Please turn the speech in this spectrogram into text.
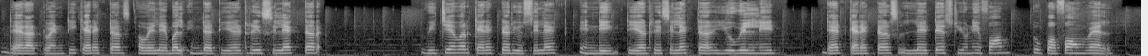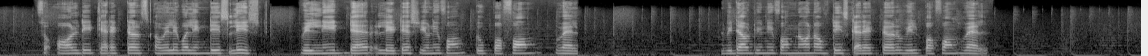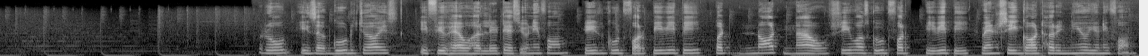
There are 20 characters available in the tier 3 selector. Whichever character you select in the tier 3 selector, you will need that character's latest uniform to perform well. So all the characters available in this list will need their latest uniform to perform well. Without uniform, none of these characters will perform well. Rogue is a good choice if you have her latest uniform. She is good for PvP but not now. She was good for PvP when she got her new uniform.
